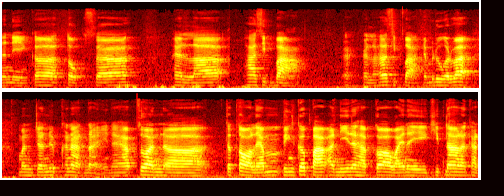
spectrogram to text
นั่นเองก็ตกซะแผ่นละ 50 บาทแผ่นละ 50 บาทจะมาดูกันว่า มันจะนึบขนาดไหนนะครับ ส่วนจะต่อแรมฟิงเกอร์ปาร์คอันนี้นะครับ ก็เอาไว้ในคลิปหน้าแล้วกัน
